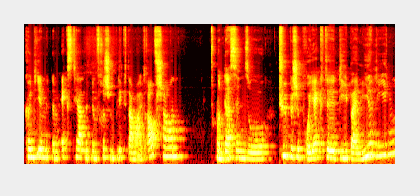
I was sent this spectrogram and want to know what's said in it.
Könnt ihr mit einem externen, mit einem frischen Blick da mal draufschauen? Und das sind so typische Projekte, die bei mir liegen.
